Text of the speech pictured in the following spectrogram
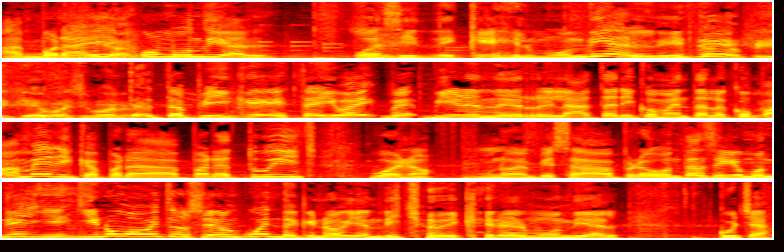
ah, por ahí, un mundial. Vos decís, ¿de qué es el mundial? ¿Viste? Tanto piqué, vos decís, bueno. T- te piqué, está Ibai. Vienen de relatar y comentar la Copa América para, para Twitch. Bueno, uno empieza a preguntarse qué mundial y, y en un momento se dan cuenta que no habían dicho de qué era el mundial. Escucha,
